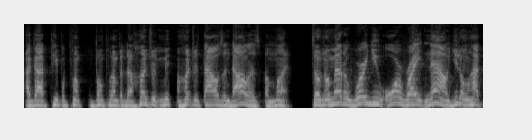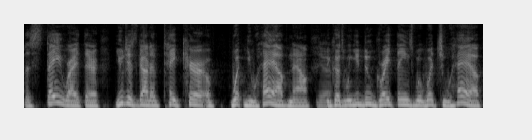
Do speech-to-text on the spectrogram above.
I got people pump, bump pumping a hundred, a hundred thousand dollars a month. So no matter where you are right now, you don't have to stay right there. You just got to take care of what you have now. Yeah. Because when you do great things with what you have,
